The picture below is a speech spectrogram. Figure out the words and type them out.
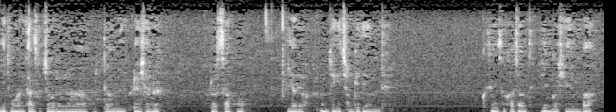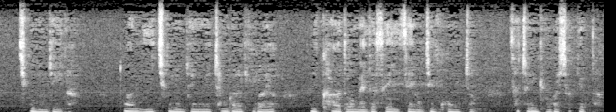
이동안 단속적으로 일어나고 있던 인플레이션을 둘러싸고 이연의 화폐 논쟁이 전개되었는데 그 중에서 가장 대표적인 것이 이른바 지금 논쟁이다. 또한 이 지금 논쟁에 참가를 계기로 하여 리카도 멘더스의 일생에 걸친 공적, 사적인 교류가 시작되었다.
